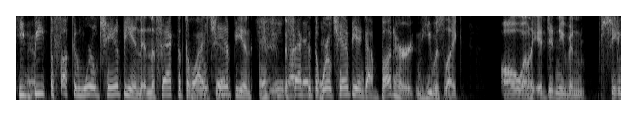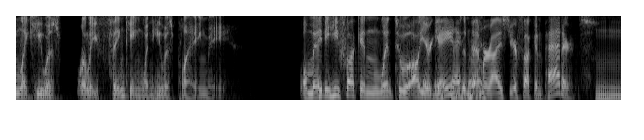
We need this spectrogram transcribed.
He Yeah. beat the fucking world champion, and the fact that the world Twice, yeah. champion, Maybe he's the fact that the autistic. world champion got butthurt, and he was like, "Oh well, it didn't even seem like he was really thinking when he was playing me." Well, maybe he fucking went to all your Maybe he's games and good. memorized your fucking patterns. Mm-hmm.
